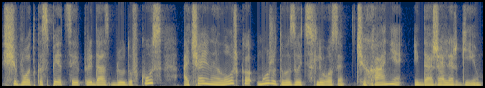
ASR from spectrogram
Щепотка специй придаст блюду вкус, а чайная ложка может вызвать слезы, чихание и даже аллергию.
